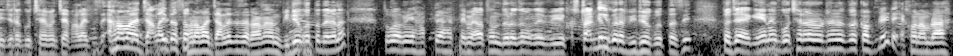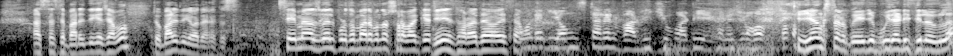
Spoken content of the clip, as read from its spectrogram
নিজেরা গুছিয়ে মুছিয়ে ফালাইতেছে। এখন আমার জ্বালাইতেছে, এখন আমার জ্বালাইতেছে, রানা ভিডিও করতে দেবে না। তো আমি হাঁটতে হাঁটতে ম্যারাথন দৌড়ে দৌড়ে স্ট্রাগল করে ভিডিও করতেছি। তো যাই হোক এখানে গোছানো ওঠানো তো কমপ্লিট এখন আমরা আস্তে আস্তে বাড়ির দিকে যাব। তো বাড়ির দিকে আবার দেখাতেছি সেম অ্যাজ ওয়েল প্রথমবারের মতো সবাইকে জিনিস ধরা দেওয়া হয়েছে। আমাদের ইয়ংস্টারের বারবিকিউ পার্টি এখানে সব। ইয়াংস্টার এই যে বুইরাটি ছিল ওগুলা।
